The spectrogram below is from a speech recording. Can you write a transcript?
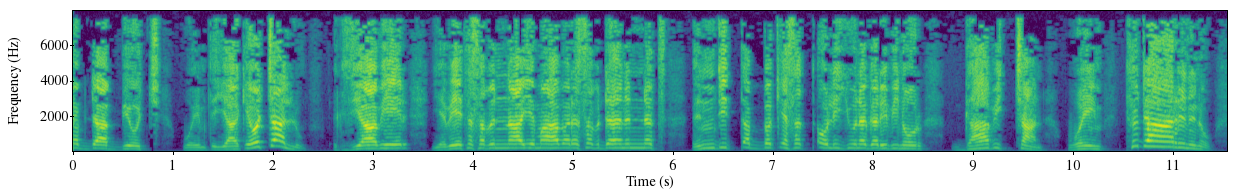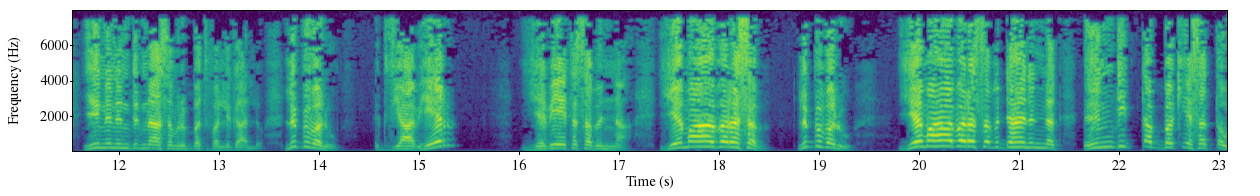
ደብዳቤዎች ወይም ጥያቄዎች አሉ። እግዚአብሔር የቤተሰብና የማኅበረሰብ ደህንነት እንዲጠበቅ የሰጠው ልዩ ነገር ቢኖር ጋብቻን ወይም ትዳርን ነው። ይህንን እንድናሰምርበት እፈልጋለሁ። ልብ በሉ። እግዚአብሔር የቤተሰብና የማኅበረሰብ ልብ በሉ። የማኅበረሰብ ደህንነት እንዲጠበቅ የሰጠው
